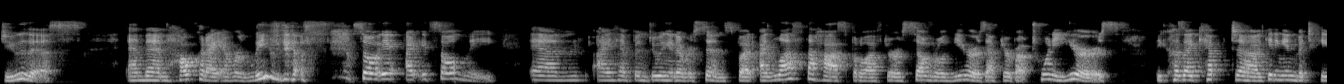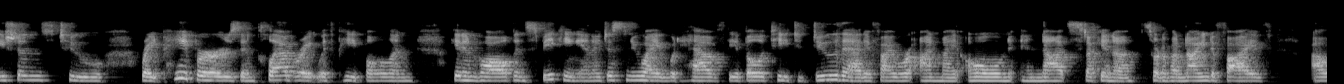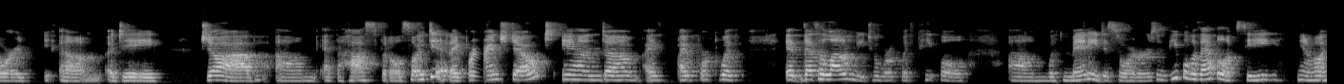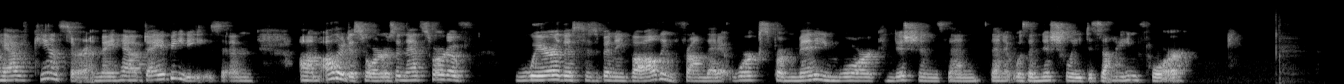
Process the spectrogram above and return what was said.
do this and then how could I ever leave this? So it, it sold me, and I have been doing it ever since. But I left the hospital after several years, after about 20 years, because I kept uh, getting invitations to write papers and collaborate with people and get involved in speaking. And I just knew I would have the ability to do that if I were on my own and not stuck in a sort of a nine to five hour um, a day job um, at the hospital. So I did. I branched out, and um, I, I've worked with. It, that's allowed me to work with people um, with many disorders, and people with epilepsy, you know, have cancer and they have diabetes and um, other disorders, and that's sort of where this has been evolving from. That it works for many more conditions than than it was initially designed for.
